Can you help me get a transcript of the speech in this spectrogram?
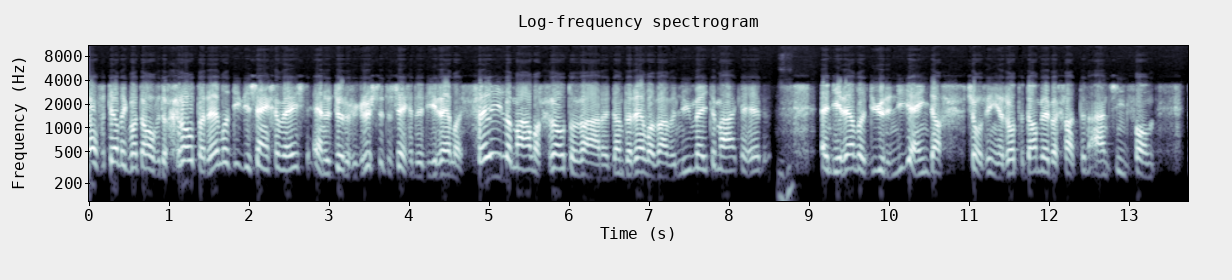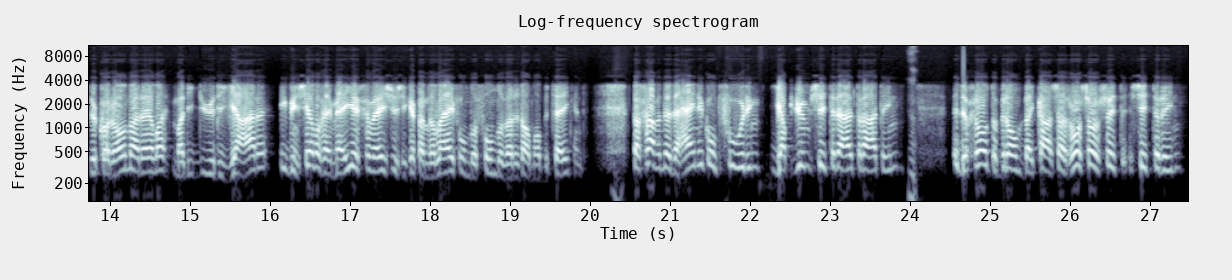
Dan vertel ik wat over de grote rellen die er zijn geweest. En dan durf ik rustig te zeggen dat die rellen vele malen groter waren dan de rellen waar we nu mee te maken hebben. Mm -hmm. En die rellen duren niet één dag, zoals we in Rotterdam hebben gehad ten aanzien van de coronarellen, maar die duurden jaren. Ik ben zelf ME'er geweest, dus ik heb aan de lijf ondervonden wat het allemaal betekent. Dan gaan we naar de Heineken-ontvoering. Jap Jum zit er uiteraard in. Ja. De grote brand bij Casa Rosso zit, zit erin.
